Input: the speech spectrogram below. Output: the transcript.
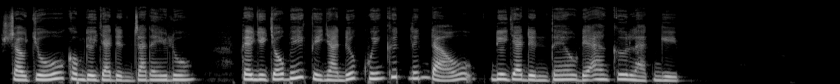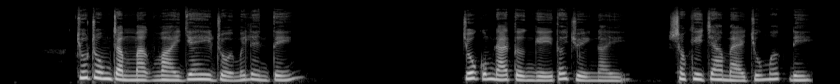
Sao chú không đưa gia đình ra đây luôn? Theo như cháu biết thì nhà nước khuyến khích lính đảo đưa gia đình theo để an cư lạc nghiệp. Chú Trung trầm mặt vài giây rồi mới lên tiếng. Chú cũng đã từng nghĩ tới chuyện này. Sau khi cha mẹ chú mất đi,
